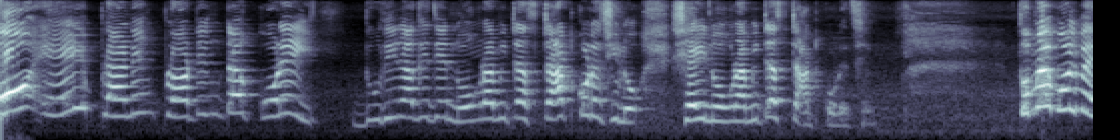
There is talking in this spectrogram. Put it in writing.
ও এই প্ল্যানিং প্লটিংটা করেই দুদিন আগে যে নোংরামিটা স্টার্ট করেছিল, সেই নোংরামিটা স্টার্ট করেছে। তোমরা বলবে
